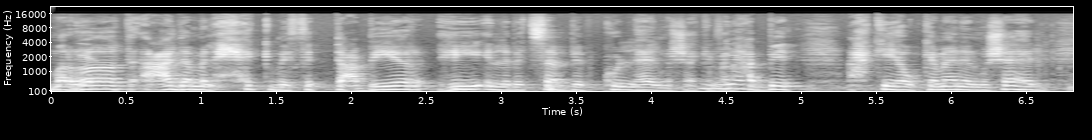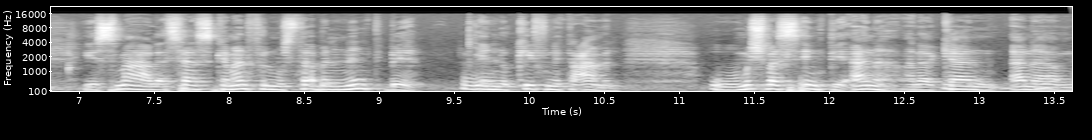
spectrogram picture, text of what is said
مرات عدم الحكمة في التعبير هي اللي بتسبب كل هاي المشاكل Yeah. حبيت أحكيها وكمان المشاهد يسمعها على أساس كمان في المستقبل ننتبه Yeah. إنه كيف نتعامل ومش بس أنت أنا أنا كان أنا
